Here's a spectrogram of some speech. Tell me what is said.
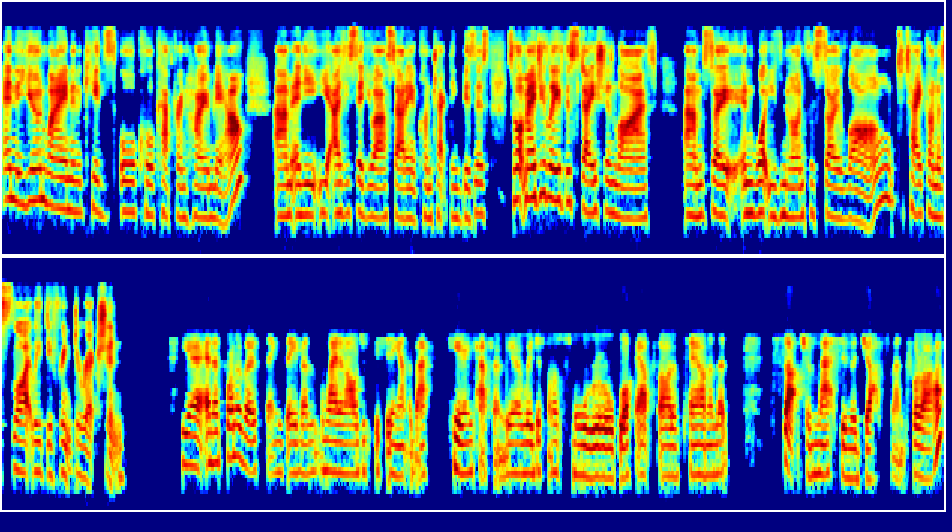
And you and Wayne and the kids all call Katherine home now. Um, and you, you, as you said, you are starting a contracting business. So, what made you leave the station life? Um, so, and what you've known for so long to take on a slightly different direction? Yeah, and it's one of those things. Even Wayne and I will just be sitting out the back here in Katherine. You know, we're just on a small rural block outside of town, and it's such a massive adjustment for us,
